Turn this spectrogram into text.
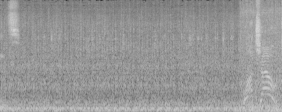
Mines. Watch out.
